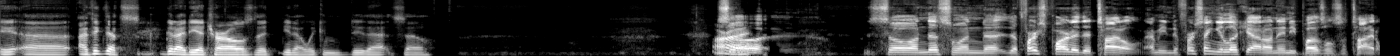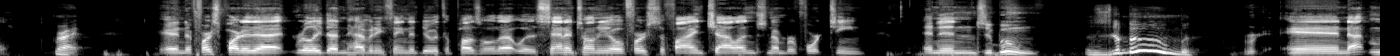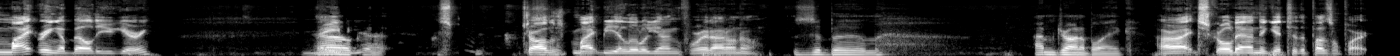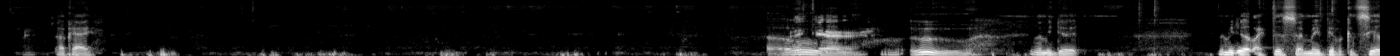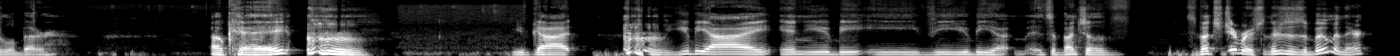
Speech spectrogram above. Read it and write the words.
Uh, I think that's a good idea, Charles. That you know we can do that. So. All right. So, on this one, the, the first part of the title. I mean, the first thing you look at on any puzzle is the title, Right. and the first part of that really doesn't have anything to do with the puzzle. That was San Antonio First to Find Challenge number fourteen, and then Zuboom, Zaboom. and that might ring a bell to you, Gary. Maybe Oh, God. Charles might be a little young for it. I don't know. Zaboom. I'm drawing a blank. All right, scroll down to get to the puzzle part. Okay. Right Oh, there. ooh. Let me do it. Let me do it like this so maybe people can see a little better. Okay. You've got UBI, NUBE, VUB. It's a bunch of it's a bunch of gibberish. There's a boom in there.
